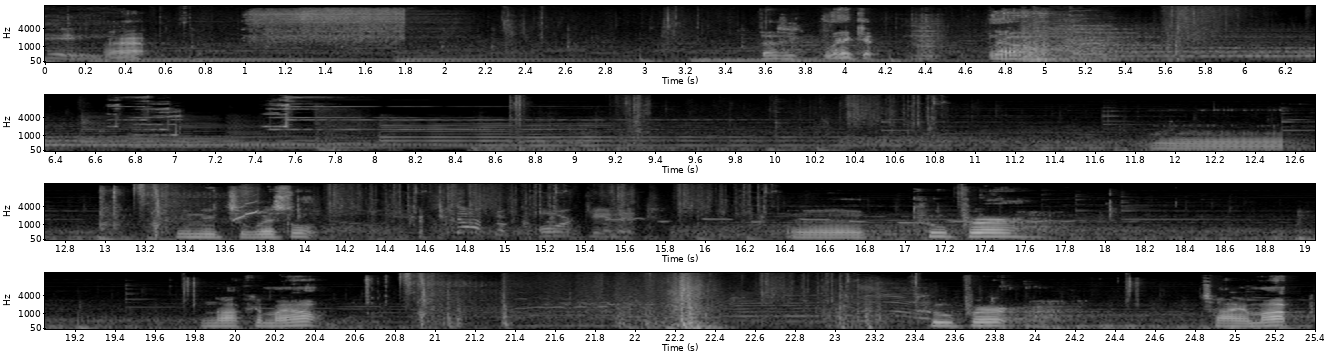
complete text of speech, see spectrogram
Hey, That. Does he make it? No. Need to whistle. Stuff a cork in it. Uh, Cooper. Knock him out. Cooper. Tie him up.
